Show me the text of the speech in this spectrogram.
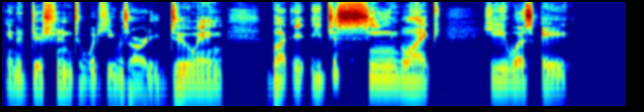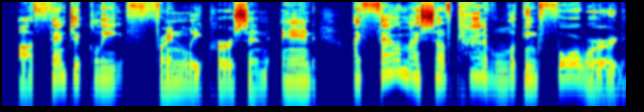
in addition to what he was already doing, but it, he just seemed like he was a authentically friendly person and I found myself kind of looking forward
